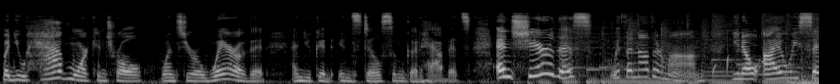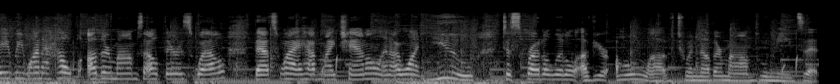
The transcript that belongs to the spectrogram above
but you have more control once you're aware of it and you can instill some good habits. And share this with another mom. You know i always say we want to help other moms out there as well. That's why i have my channel and i want you to spread a little of your own love to another mom who needs it.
